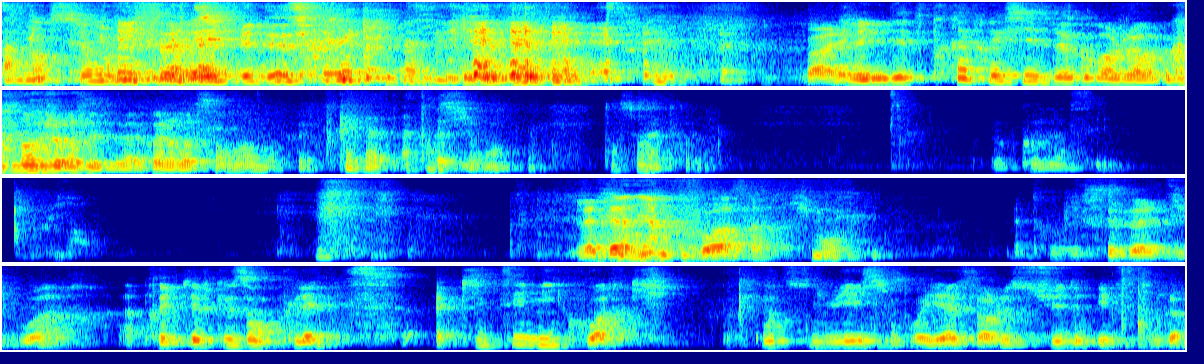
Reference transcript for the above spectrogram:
Attention, je fais deux. Bon. J'ai une idée très précise de comment je, comment je, à quoi je ressemble. hein, donc, euh, très attention, hein. Attention à toi. Donc, commencer. La dernière fois, vais. La troupe du cheval d'ivoire, après quelques emplettes, a quitté Miquark pour continuer son voyage vers le sud et Vdoula.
